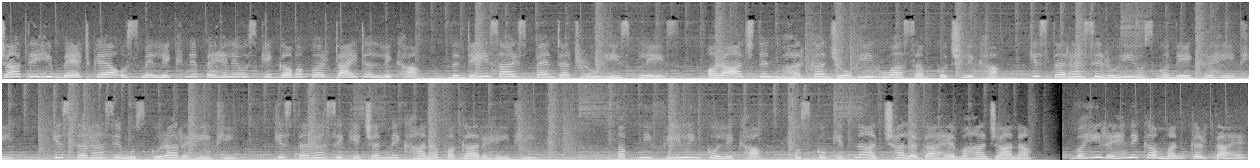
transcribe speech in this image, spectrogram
जाते ही बैठ गया, उसमें लिखने पहले उसके कवर पर टाइटल लिखा the days I spent at Ruhi's place और आज दिन भर का जो भी हुआ सब कुछ लिखा। किस तरह से रूही उसको देख रही थी, किस तरह से मुस्कुरा रही थी, किस तरह से किचन में खाना पका रही थी। अपनी फीलिंग को लिखा, उसको कितना अच्छा लगा है वहाँ जाना। वहीं रहने का मन करता है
